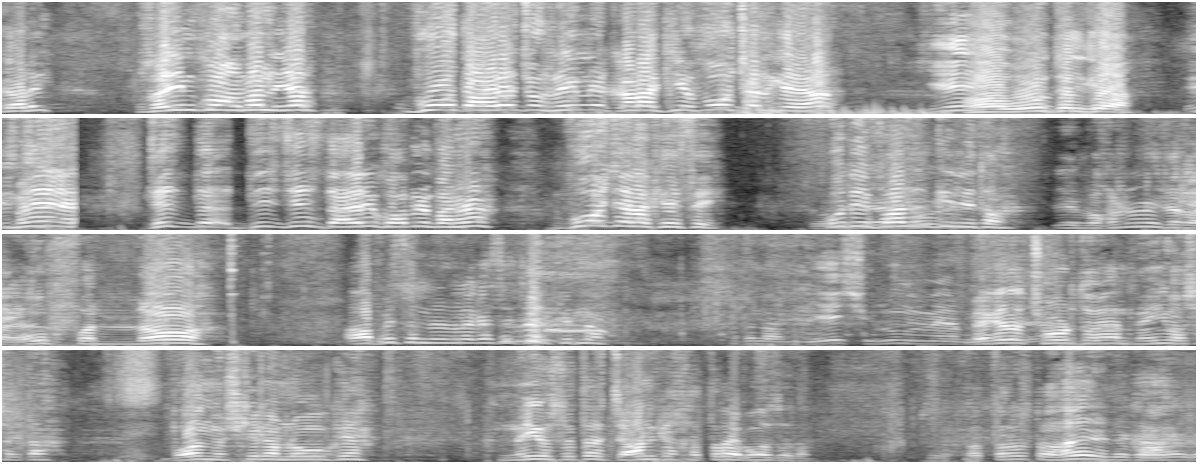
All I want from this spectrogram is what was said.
गाली रहीम को अमल यार वो दायरा जो रहीम ने खड़ा किया वो जल गया यार। ये हाँ वो जल गया। मैं जिस जिस जिस दायरे को आपने बनाया वो जला कैसे? वो तो हिफाजत के लिए था। ये बकड़ में चला ओफ अल्लाह। आप इस अंदर लगा से हैं कितना। खतरनाक ये शुरू में मैंने मैं कहता हूँ छोड़ दो यार नहीं हो सकता। बहुत मुश्किल है हम लोगों के। नहीं हो सकता जान का खतरा है बहुत ज़्यादा। खतरा तो है लेकिन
